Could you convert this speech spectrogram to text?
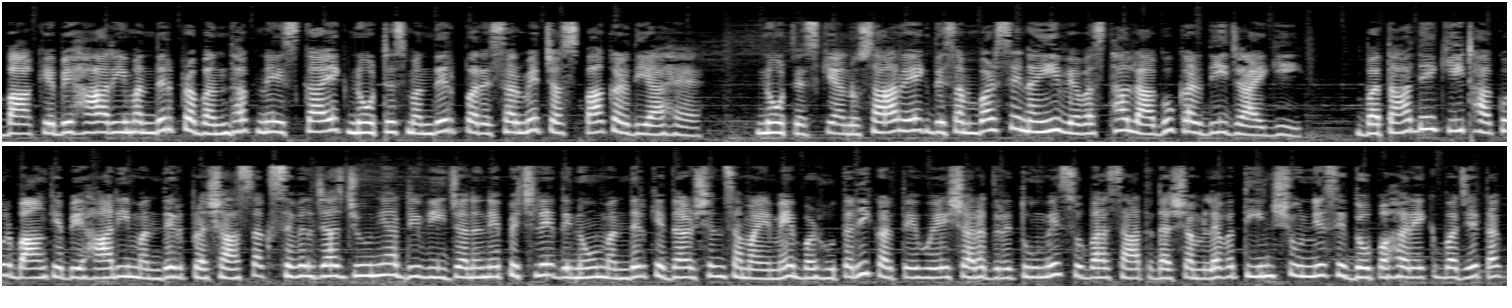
बाके बिहारी मंदिर प्रबंधक ने इसका एक नोटिस मंदिर परिसर में चस्पा कर दिया है। नोटिस के अनुसार एक दिसंबर से नई व्यवस्था लागू कर दी जाएगी। बता दें कि ठाकुर बांके बिहारी मंदिर प्रशासक सिविल जज जूनियर डिवीज़न ने पिछले दिनों मंदिर के दर्शन समय में बढ़ोतरी करते हुए शरद ऋतु में सुबह सात दशमलव तीन शून्य ऐसी दोपहर एक बजे तक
